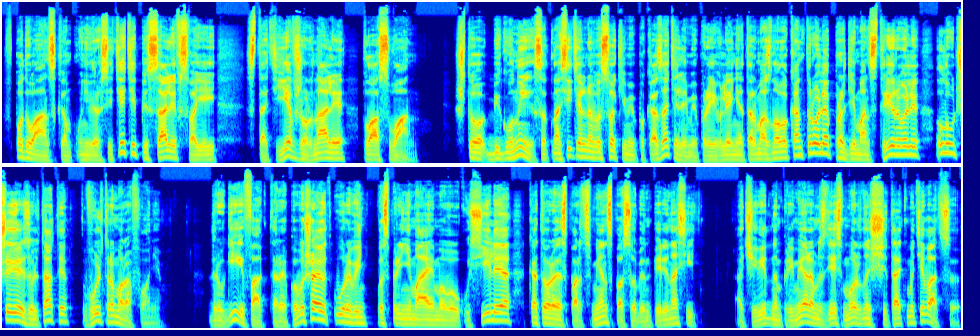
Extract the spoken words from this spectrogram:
в Падуанском университете писали в своей статье в журнале PLOS ONE что бегуны с относительно высокими показателями проявления тормозного контроля продемонстрировали лучшие результаты в ультрамарафоне. Другие факторы повышают уровень воспринимаемого усилия, которое спортсмен способен переносить. Очевидным примером здесь можно считать мотивацию.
